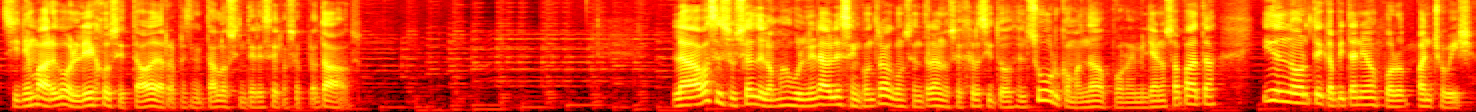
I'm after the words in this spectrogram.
Sin embargo, lejos estaba de representar los intereses de los explotados. La base social de los más vulnerables se encontraba concentrada en los ejércitos del sur, comandados por Emiliano Zapata, y del norte, capitaneados por Pancho Villa,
